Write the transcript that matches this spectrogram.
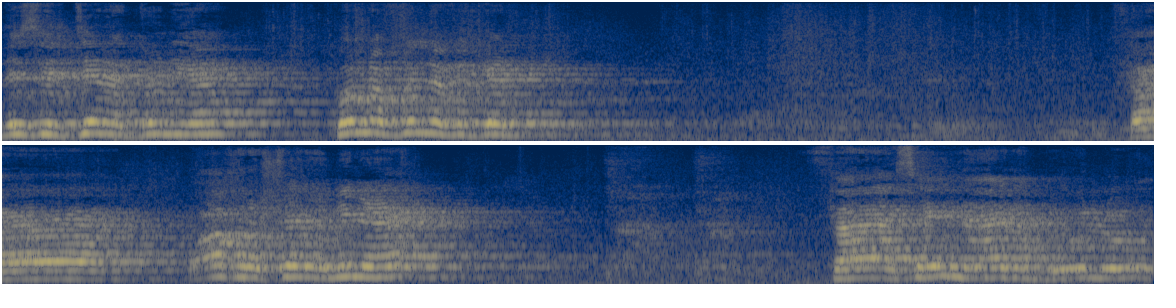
نزلتنا الدنيا كنا فضلنا في الجنة. ف... واخرجتنا منها فسيدنا آدم بيقول له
